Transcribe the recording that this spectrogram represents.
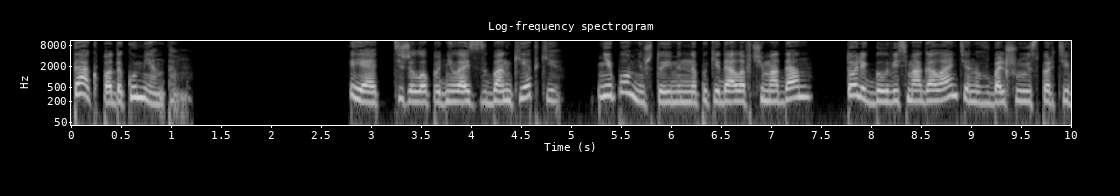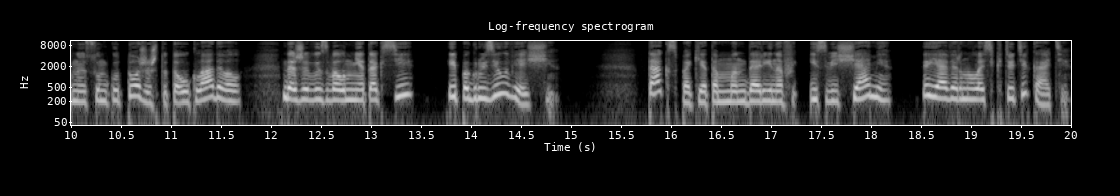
так по документам». Я тяжело поднялась с банкетки, не помню, что именно покидала в чемодан. Толик был весьма галантен, в большую спортивную сумку тоже что-то укладывал, даже вызвал мне такси и погрузил вещи. Так, с пакетом мандаринов и с вещами, я вернулась к тете Кате.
